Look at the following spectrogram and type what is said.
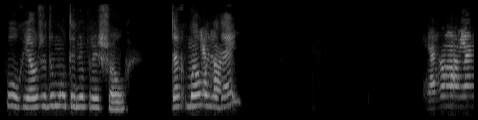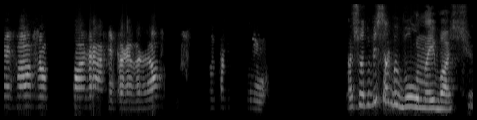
Фух, я вже думав, ти не прийшов. Так мало Я так. людей? Я думав, я не зможу квадрати перевернути. А що тобі саме було найважче?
